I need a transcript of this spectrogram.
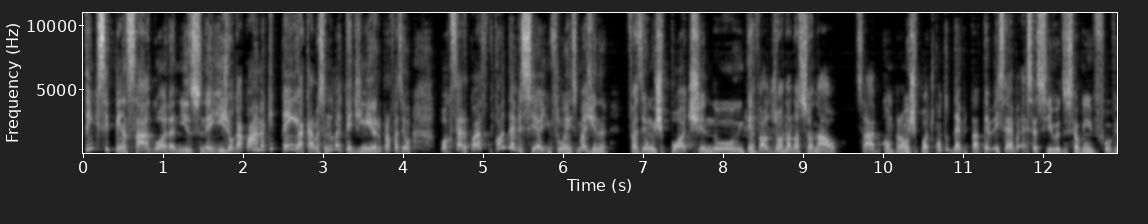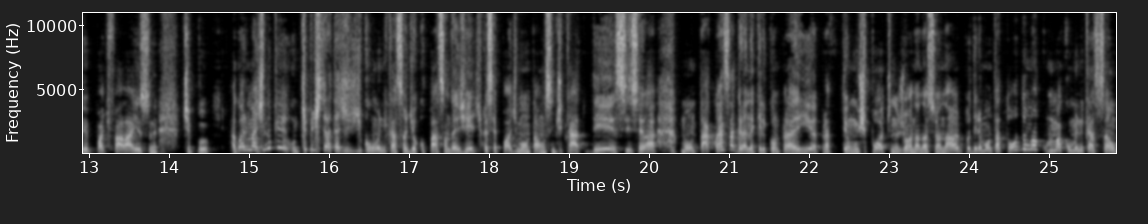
tem que se pensar agora nisso, né? E jogar com a arma que tem. Ah, cara, você não vai ter dinheiro para fazer um. Pô, sério, qual, qual deve ser a influência? Imagina, fazer um spot no intervalo do Jornal Nacional sabe? Comprar um spot. Quanto deve estar? Tá? Isso é acessível. Se alguém for ver, pode falar isso, né? Tipo, agora imagina que o tipo de estratégia de comunicação, de ocupação das redes, que você pode montar um sindicato desse, sei lá, montar com essa grana que ele compraria para ter um spot no Jornal Nacional, ele poderia montar toda uma, uma comunicação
